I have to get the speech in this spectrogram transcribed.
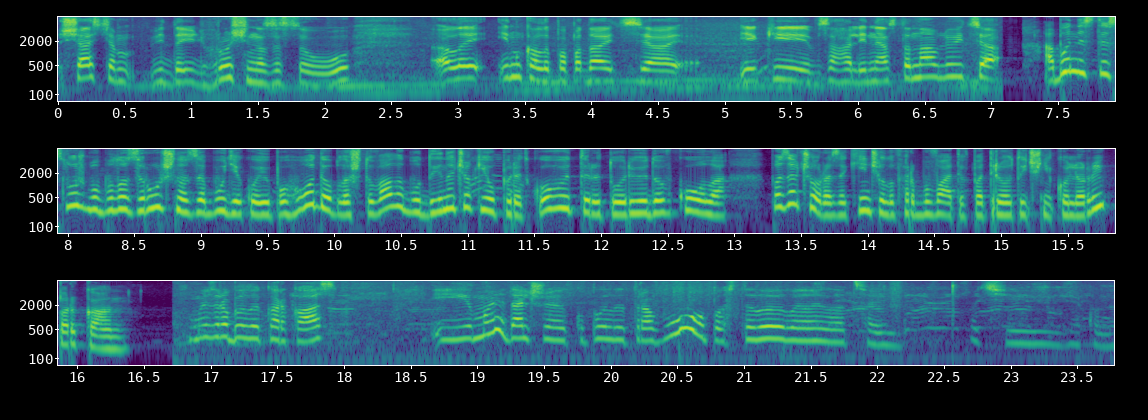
щастям віддають гроші на ЗСУ, але інколи попадаються, які взагалі не останавливаються. Аби нести службу було зручно за будь-якої погоди, облаштували будиночок і упорядковують територію довкола. Позавчора закінчили фарбувати в патріотичні кольори паркан. Ми зробили каркас, і ми далі купили траву, постелили цей. Оці, як вони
